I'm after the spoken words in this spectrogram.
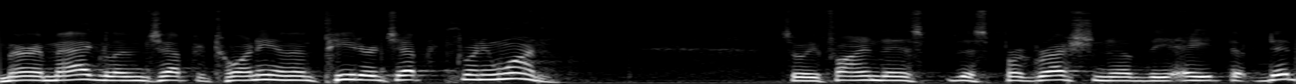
Mary Magdalene in chapter 20, and then Peter in chapter 21. So we find this, this progression of the eight that did,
